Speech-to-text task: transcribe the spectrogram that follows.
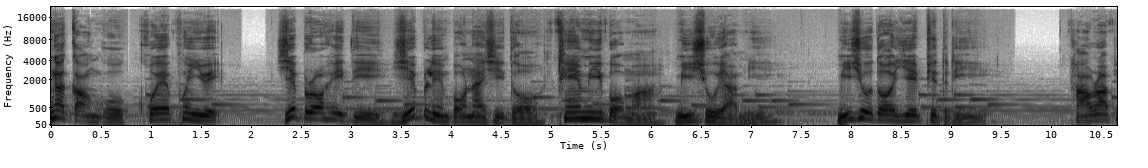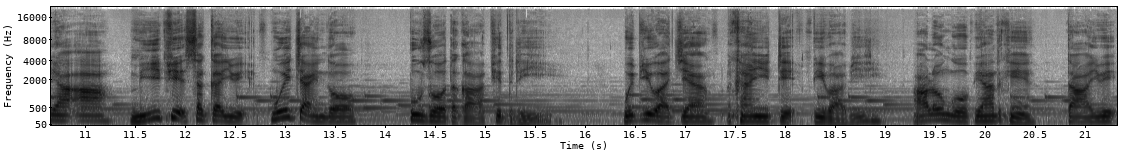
ငှက်ကောင်ကိုခွဲဖွင့်၍ရစ်ပရောဟိတ်သည်ရစ်ပလင်ပေါ်၌ရှိသောထင်းမီးပေါ်မှမီးရှို့ရမည်မီးရှို့သောရစ်ဖြစ်သည်ထာဝရဘုရားအားမီးဖြစ်ဆက်ကပ်၍မှုေးကြိုင်သော ပူဇော်တကားဖြစ်သည် ဝိပုယကျမ်းအခန်းကြီး1ပြီးပါပြီအားလုံးကိုဘုရားသခင်တာ၍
